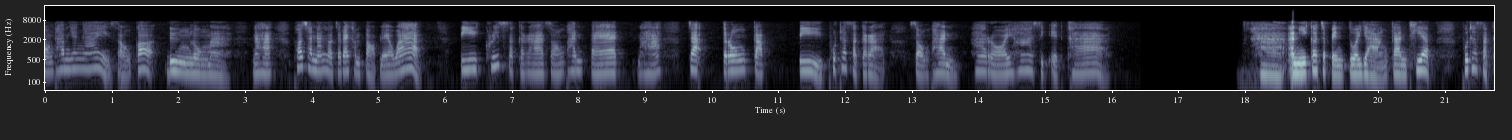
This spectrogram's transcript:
2ทำยังไง 2 ก็ดึงลงมานะคะ เพราะฉะนั้นเราจะได้คำตอบแล้วว่า ปีคริสต์ศักราช 2008 นะคะ จะตรงกับปีพุทธศักราช 2551 ค่ะ ค่ะ อันนี้ก็จะเป็นตัวอย่างการเทียบพุทธศัก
